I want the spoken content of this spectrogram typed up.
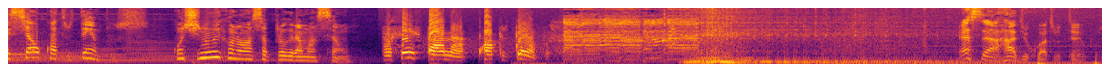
Especial Quatro Tempos? Continue com nossa programação. Você está na Quatro Tempos. Esta é a Rádio Quatro Tempos,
